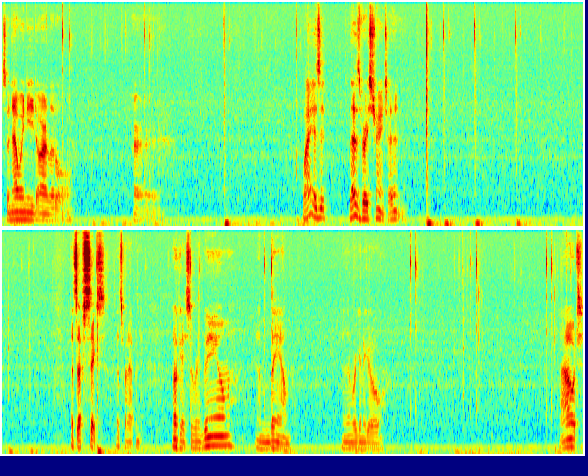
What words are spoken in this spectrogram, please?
So now we need our little. Our, why is it? That is very strange. I didn't. That's F6. That's what happened. Okay, so we're bam and bam. And then we're going to go out.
